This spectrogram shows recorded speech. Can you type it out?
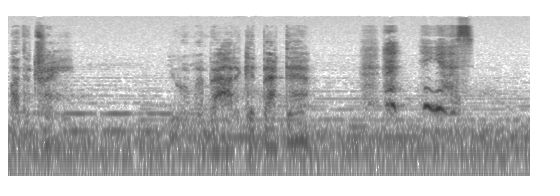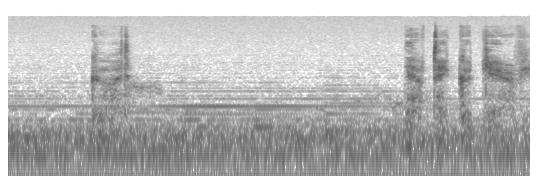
by the train. You remember how to get back there? Yes. Good. They'll take good care of you.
